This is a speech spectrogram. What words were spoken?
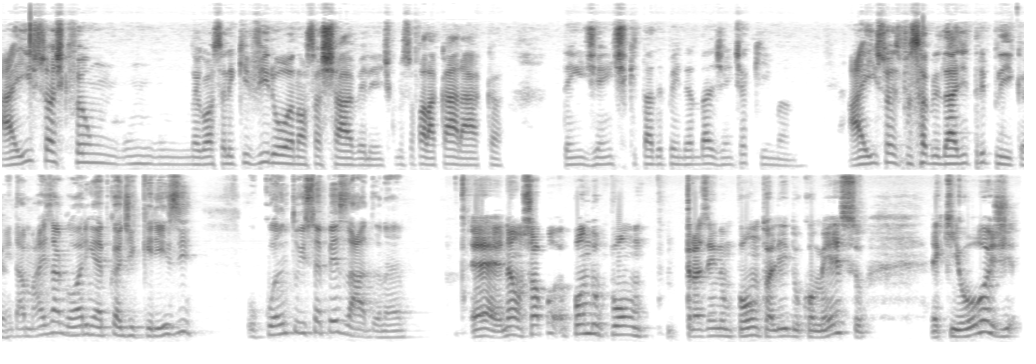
Aí isso acho que foi um, um, um, negócio ali que virou a nossa chave ali. A gente começou a falar, caraca, tem gente que tá dependendo da gente aqui, mano. Aí isso a responsabilidade triplica. Ainda mais agora em época de crise, o quanto isso é pesado, né? É, não, só pondo trazendo um ponto ali do começo, é que hoje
